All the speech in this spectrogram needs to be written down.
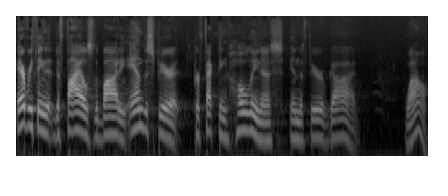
everything that defiles the body and the spirit, perfecting holiness in the fear of God. Wow.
